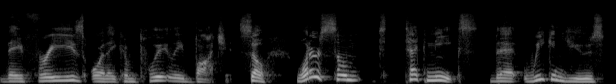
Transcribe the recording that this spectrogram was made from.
they freeze or they completely botch it so what are some t- techniques that we can use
